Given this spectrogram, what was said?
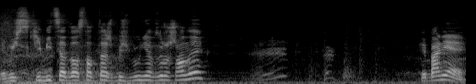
Jakbyś z kibica dostał, też byś był niewzruszony? Chyba nie.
